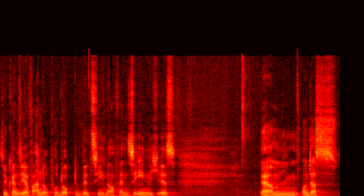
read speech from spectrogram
sie können sich auf andere Produkte beziehen, auch wenn es ähnlich ist. Ähm, und das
